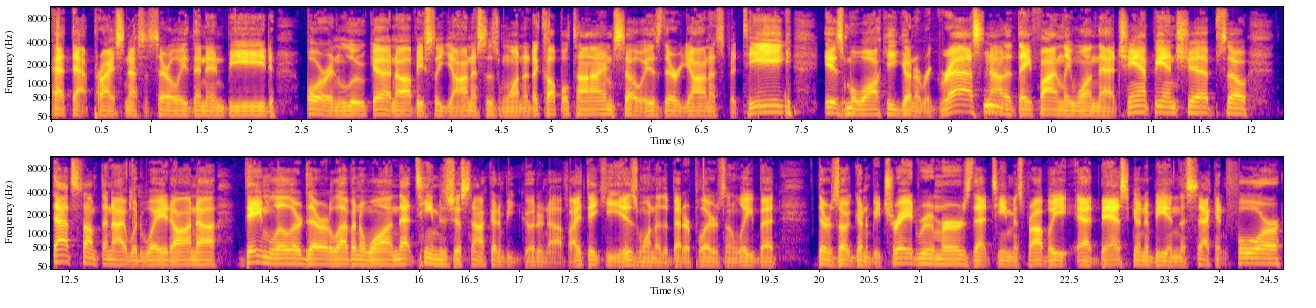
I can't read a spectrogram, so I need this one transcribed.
at that price necessarily than Embiid or in Luka. And obviously, Giannis has won it a couple times. So, is there Giannis fatigue? Is Milwaukee going to regress now that they finally won that championship? So, that's something I would wait on. Uh, Dame Lillard, they're 11 to 1. That team is just not going to be good enough. I think he is one of the better players in the league, but there's uh, going to be trade rumors. That team is probably at best going to be in the second four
